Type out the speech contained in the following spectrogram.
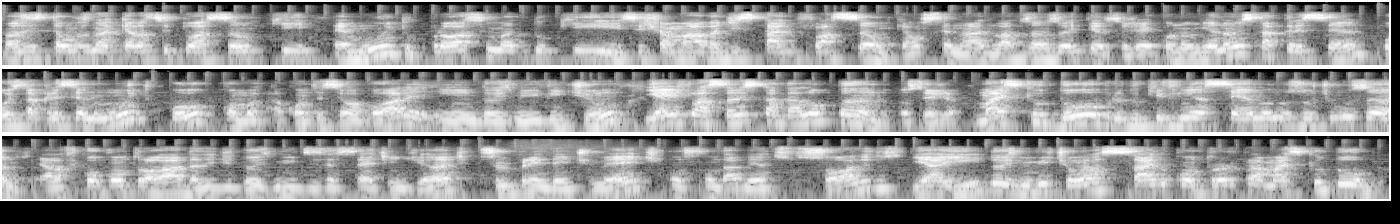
nós estamos naquela situação que é muito próxima do que se chamava de estagflação, que é um cenário lá dos anos 80, ou seja, a economia não está crescendo ou está crescendo muito pouco, como aconteceu agora em 2021, e a inflação está galopando, ou seja, mais que o dobro do que vinha sendo nos últimos anos. Ela ficou controlada ali de 2017 em diante, surpreendentemente, com os fundamentos sólidos, e aí 2021 ela sai do controle para mais que o dobro.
